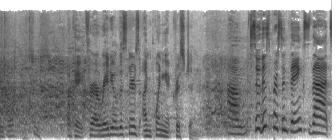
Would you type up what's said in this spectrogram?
people. Okay, for our radio listeners, I'm pointing at Christian. Um, so this person thinks that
